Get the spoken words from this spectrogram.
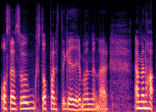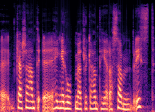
Och sen så stoppades det grejer i munnen där. Ja, men, ha, eh, kanske eh, hänger ihop med att försöka hantera sömnbrist.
